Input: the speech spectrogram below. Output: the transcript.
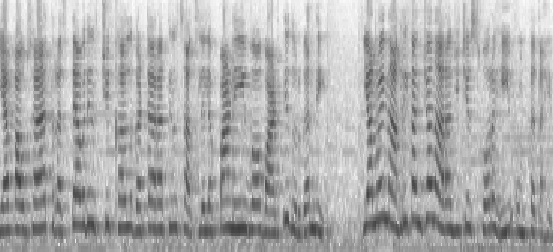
या पावसाळ्यात रस्त्यावरील चिखल गटारातील साचलेलं पाणी व वाढती दुर्गंधी यामुळे नागरिकांच्या नाराजीचे स्वरही उमटत आहेत.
